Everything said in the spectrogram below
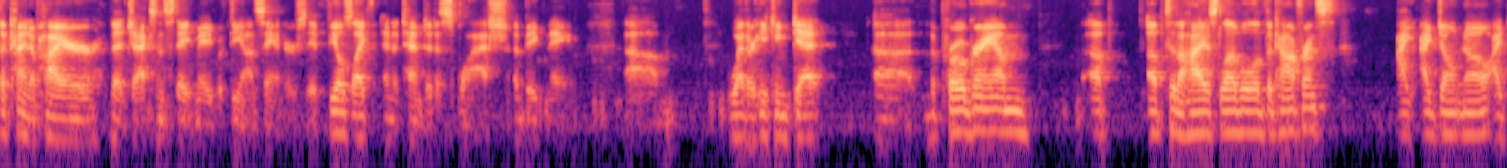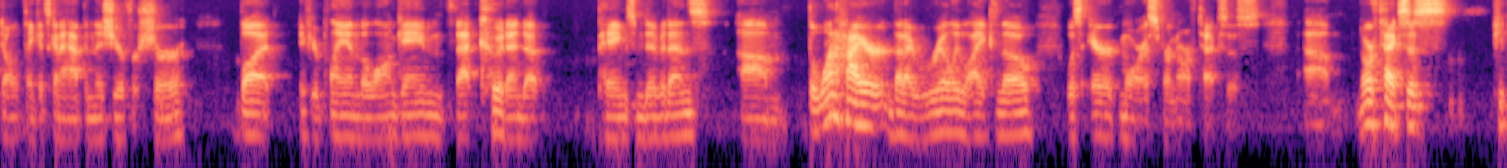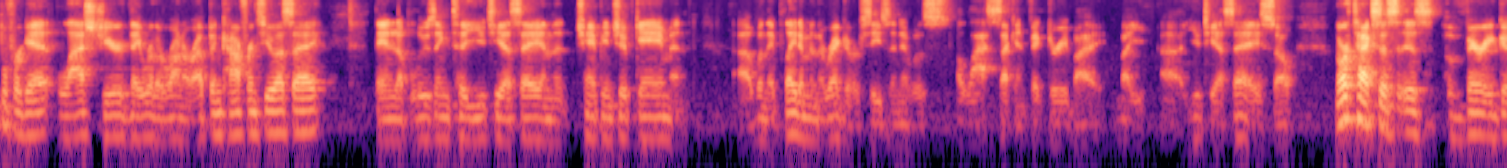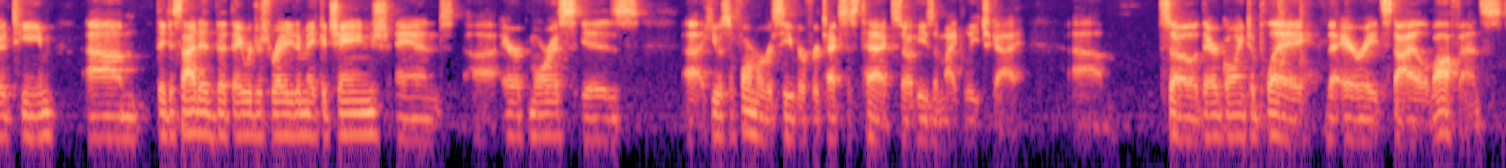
the kind of hire that Jackson State made with Deion Sanders. It feels like an attempt at a splash, a big name. Um, whether he can get uh, the program up up to the highest level of the conference, I, I don't know. I don't think it's going to happen this year for sure. But if you're playing the long game, that could end up paying some dividends. Um, the one hire that I really like, though, was Eric Morris for North Texas. Um, North Texas, people forget last year they were the runner up in Conference USA. They ended up losing to UTSA in the championship game. And uh, when they played them in the regular season, it was a last second victory by, by uh, UTSA. So North Texas is a very good team. Um, they decided that they were just ready to make a change. And uh, Eric Morris is uh, he was a former receiver for Texas Tech, so he's a Mike Leach guy. Um, so they're going to play the air raid style of offense.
